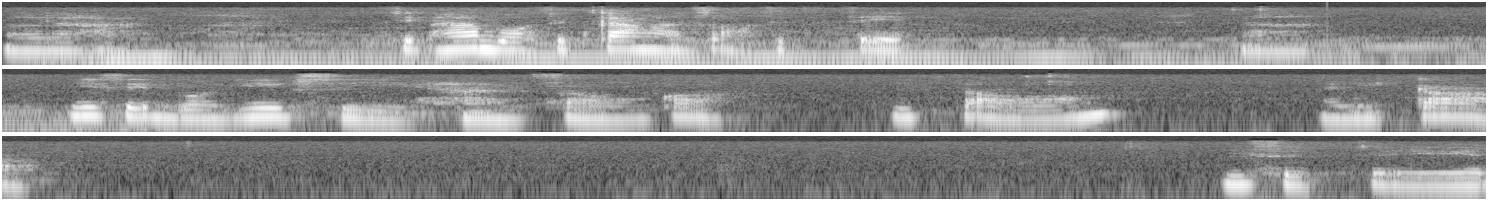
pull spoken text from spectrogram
นั่นแหละค่ะ สิบห้าบวกสิบเก้าหารสองสิบเจ็ดนะยี่สิบบวกยี่สิบสี่หารสองก็ยี่สิบสองอันนี้ก็ยี่สิบเจ็ด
